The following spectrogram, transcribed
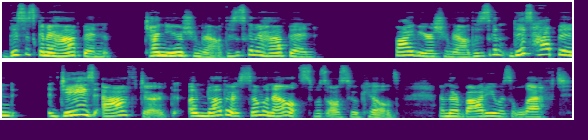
This is going to happen 10 years from now. This is going to happen 5 years from now. This is to this happened days after another someone else was also killed and their body was left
